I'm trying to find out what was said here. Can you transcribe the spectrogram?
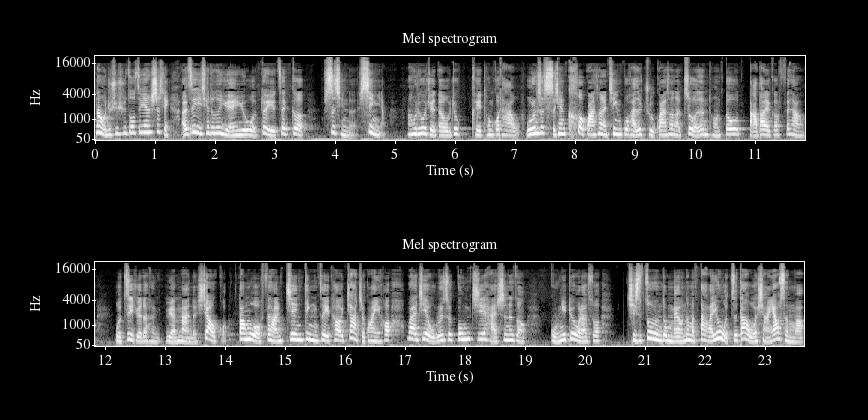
那我就去去做这件事情，而这一切都是源于我对于这个事情的信仰，然后我就会觉得我就可以通过它，无论是实现客观上的进步，还是主观上的自我认同，都达到了一个非常我自己觉得很圆满的效果。当我非常坚定这一套价值观以后，外界无论是攻击还是那种。鼓励对我来说，其实作用都没有那么大了，因为我知道我想要什么，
